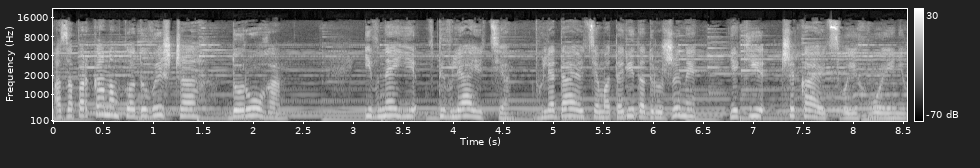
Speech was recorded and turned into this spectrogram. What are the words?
А за парканом кладовища дорога. І в неї вдивляються, вглядаються матері та дружини, які чекають своїх воїнів.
